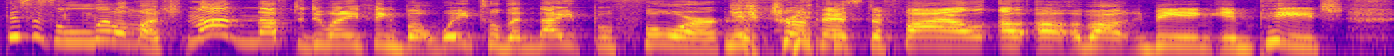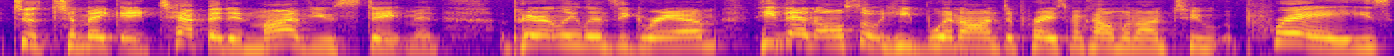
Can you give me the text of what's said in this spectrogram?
This is a little much. Not enough to do anything but wait till the night before Trump has to file uh, uh, about being impeached to, to make a tepid, in my view, statement. Apparently, Lindsey Graham, he then also, he went on to praise, McConnell went on to praise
